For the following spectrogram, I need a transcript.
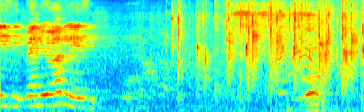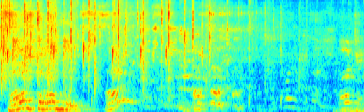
easy when you are lazy. wow, very crazy. Huh? okay.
